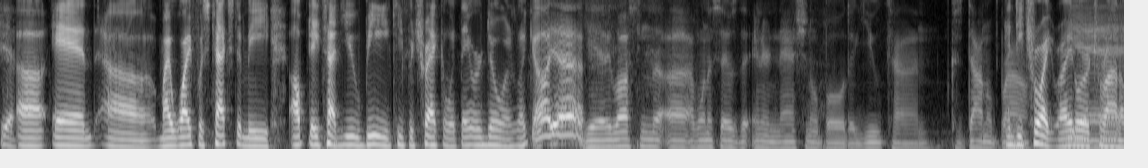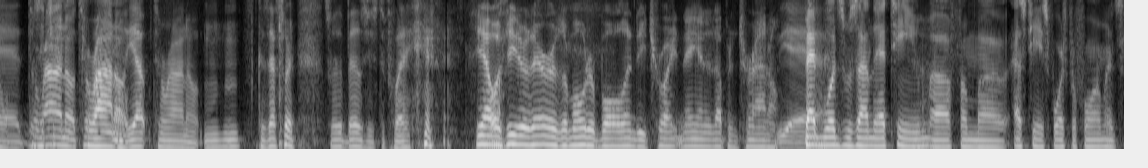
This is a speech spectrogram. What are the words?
Yeah. uh, and uh, my wife was texting me updates on UB and keeping track of what they were doing. I was like, oh yeah, Yeah, they lost in the. Uh, I want to say it was the International Bowl, the UConn, because Donald Brown in Detroit, right, or Yeah, Toronto? Was just Toronto, Toronto. Toronto. Yep, Toronto. Mm-hmm. Because that's where that's where the Bills used to play. Yeah, it was either there or the Motor Bowl in Detroit, and they ended up in Toronto. yeah. Ben Woods was on that team uh, from uh, STA Sports Performance.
